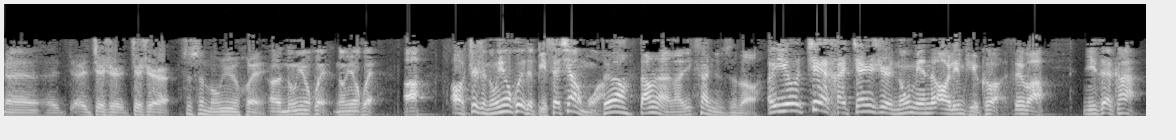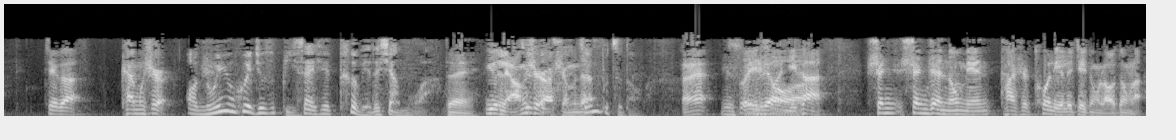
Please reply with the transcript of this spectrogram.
呃呃，这是这是这是农运会呃农运会农运会啊哦，这是农运会的比赛项目啊。对啊，当然了，一看就知道。哎呦，这还真是农民的奥林匹克，对吧？你再看这个。开幕式哦，农运会就是比赛一些特别的项目啊，对，运粮食啊什么的，真不知道。哎，所以说你看，深深圳农民他是脱离了这种劳动了，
